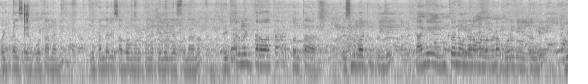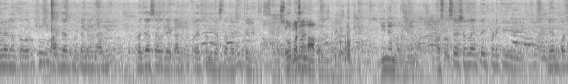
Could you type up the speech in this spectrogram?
పొలిటికల్ సైడ్ పోతానని మీకు అందరికీ సభామూలకంగా తెలియజేస్తున్నాను. రిటైర్మెంట్ తర్వాత కొంత వెసులుబాటు ఉంటుంది. కానీ ఇంట్లోనే ఉండడం వల్ల కూడా బోరుగా ఉంటుంది. వీలైనంత వరకు ఆధ్యాత్మికంగా కానీ ప్రజాసేవ చేయడానికి ప్రయత్నం చేస్తానని తెలియజేస్తాను. సూపర్ అసోసియేషన్లో అయితే ఇప్పటికీ నేను పడ్డ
